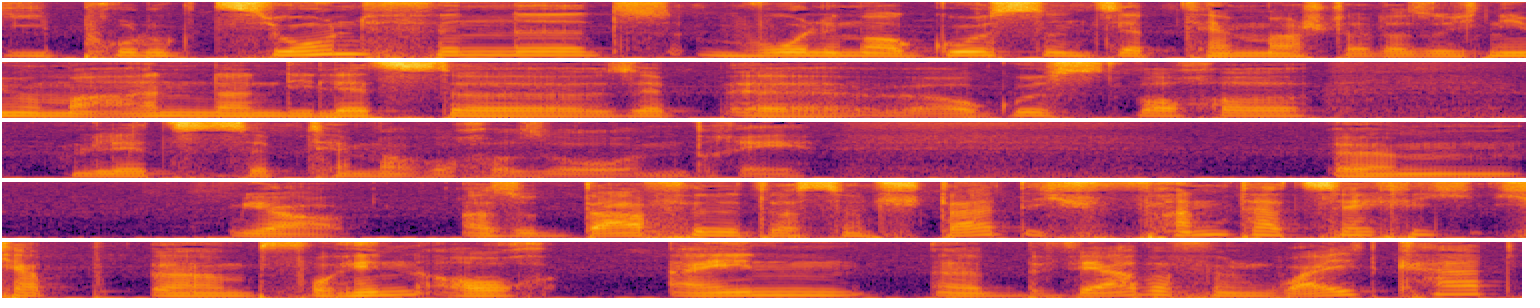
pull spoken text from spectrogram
die Produktion findet wohl im August und September statt. Also ich nehme mal an, dann die letzte Sep äh, Augustwoche und die letzte Septemberwoche so im Dreh. Ähm, ja, also da findet das dann statt. Ich fand tatsächlich, ich habe ähm, vorhin auch einen äh, Bewerber für ein Wildcard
